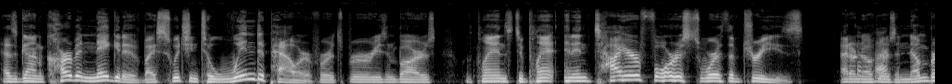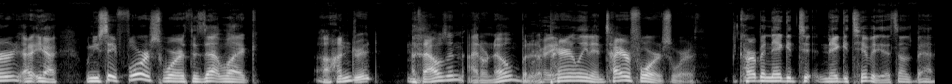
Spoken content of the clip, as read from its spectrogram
has gone carbon negative by switching to wind power for its breweries and bars with plans to plant an entire forest's worth of trees. I don't know if there's a number. Uh, yeah, when you say forest worth, is that like a hundred, a thousand? I don't know, but Right. apparently an entire forest worth. Carbon negati- negativity, that sounds bad,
